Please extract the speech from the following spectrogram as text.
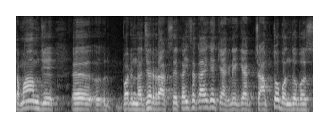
તમામ જે પર નજર રાખશે. કહી શકાય કે ક્યાંક ને ક્યાંક ચાંપતો બંદોબસ્ત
